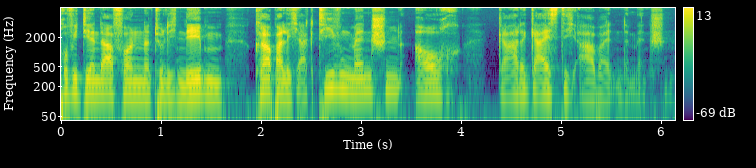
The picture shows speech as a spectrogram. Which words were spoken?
profitieren davon natürlich neben körperlich aktiven Menschen auch gerade geistig arbeitende Menschen.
